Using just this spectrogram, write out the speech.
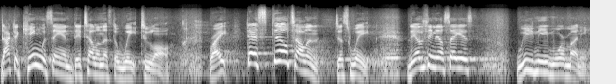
Dr. King was saying they're telling us to wait too long, right? They're still telling, just wait. The other thing they'll say is, we need more money.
